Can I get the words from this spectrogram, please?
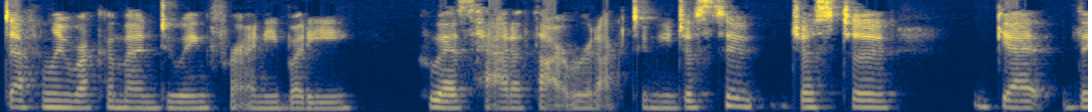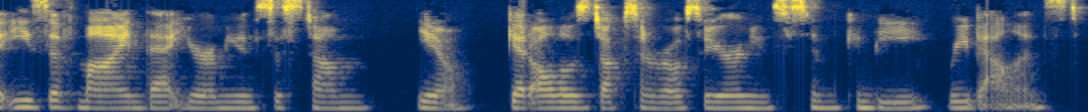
definitely recommend doing for anybody who has had a thyroidectomy just to just to get the ease of mind that your immune system, you know, get all those ducks in a row so your immune system can be rebalanced.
